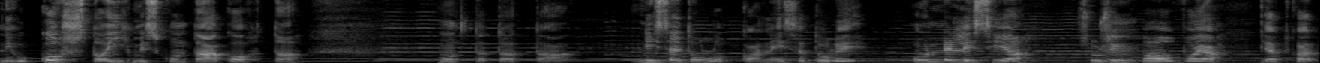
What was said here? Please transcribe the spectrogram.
niinku kosto ihmiskuntaa kohtaan, mutta tota, niistä ei tullutkaan. Niistä tuli onnellisia susivauvoja, jotka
